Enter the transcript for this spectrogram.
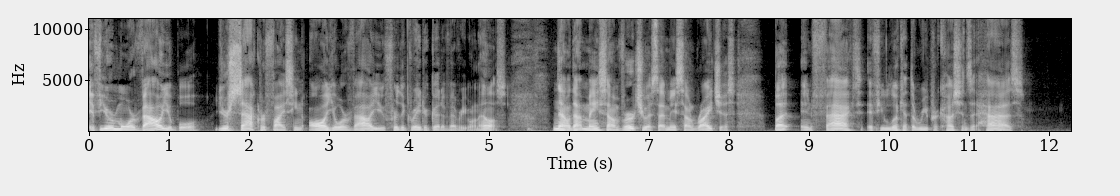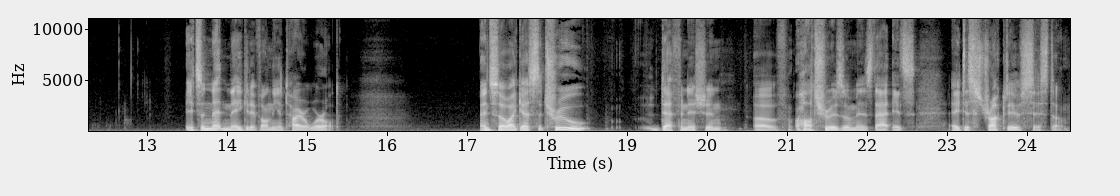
if you're more valuable, you're sacrificing all your value for the greater good of everyone else. Now, that may sound virtuous, that may sound righteous, but in fact, if you look at the repercussions it has, it's a net negative on the entire world. And so I guess the true definition of altruism is that it's a destructive system,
